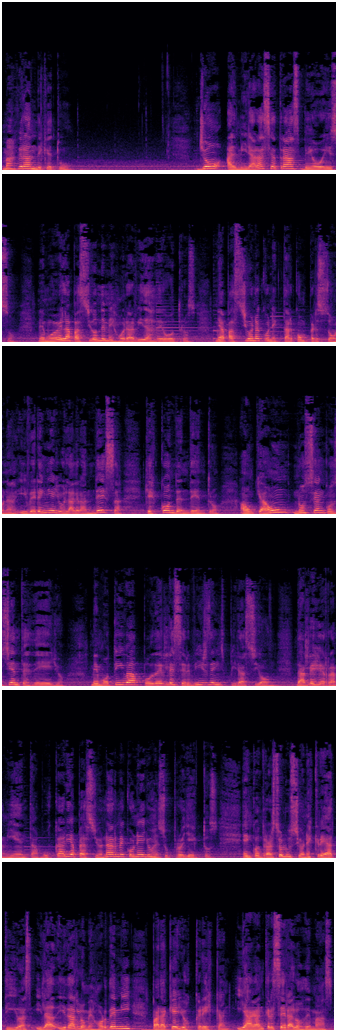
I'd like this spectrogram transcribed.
más grande que tú. Yo al mirar hacia atrás veo eso. Me mueve la pasión de mejorar vidas de otros. Me apasiona conectar con personas y ver en ellos la grandeza que esconden dentro, aunque aún no sean conscientes de ello. Me motiva poderles servir de inspiración, darles herramientas, buscar y apasionarme con ellos en sus proyectos, encontrar soluciones creativas y, dar lo mejor de mí para que ellos crezcan y hagan crecer a los demás.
